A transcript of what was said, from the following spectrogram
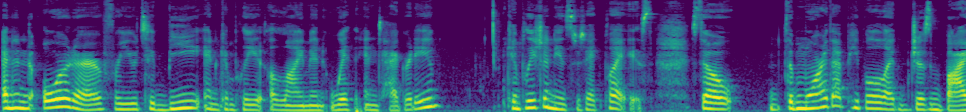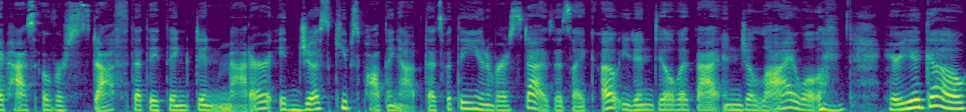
And in order for you to be in complete alignment with integrity, completion needs to take place. So the more that people like just bypass over stuff that they think didn't matter, it just keeps popping up. That's what the universe does. It's like, oh, you didn't deal with that in July. Well, here you go.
